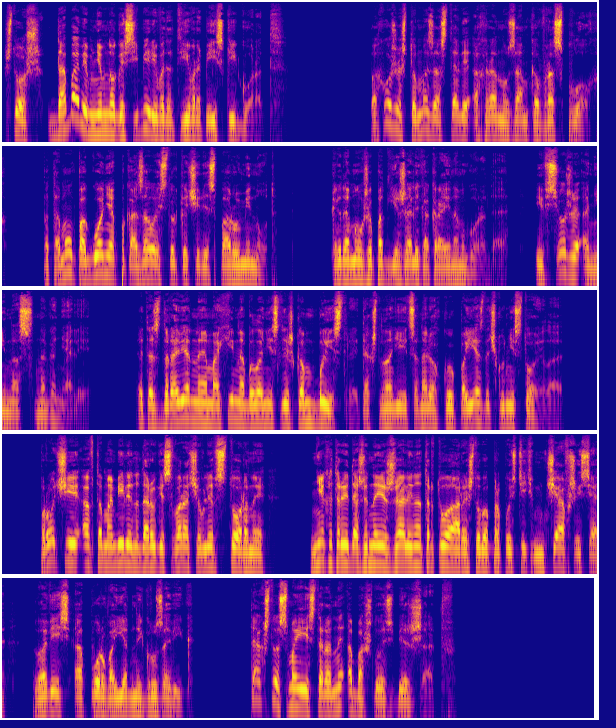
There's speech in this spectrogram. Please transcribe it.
Что ж, добавим немного Сибири в этот европейский город. Похоже, что мы застали охрану замка врасплох, потому погоня показалась только через пару минут, когда мы уже подъезжали к окраинам города. И все же они нас нагоняли. Эта здоровенная махина была не слишком быстрой, так что надеяться на легкую поездочку не стоило. Прочие автомобили на дороге сворачивали в стороны, некоторые даже наезжали на тротуары, чтобы пропустить мчавшийся во весь опор военный грузовик. Так что с моей стороны обошлось без жертв.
